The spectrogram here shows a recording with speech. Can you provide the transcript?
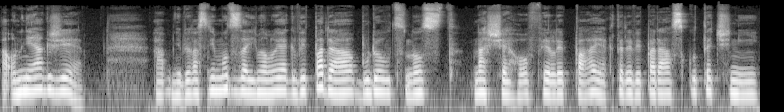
a on nějak žije. A mě by vlastně moc zajímalo, jak vypadá budoucnost našeho Filipa, jak tedy vypadá skutečný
